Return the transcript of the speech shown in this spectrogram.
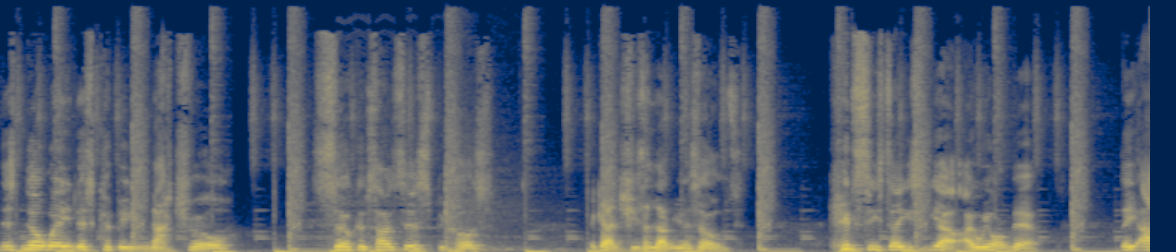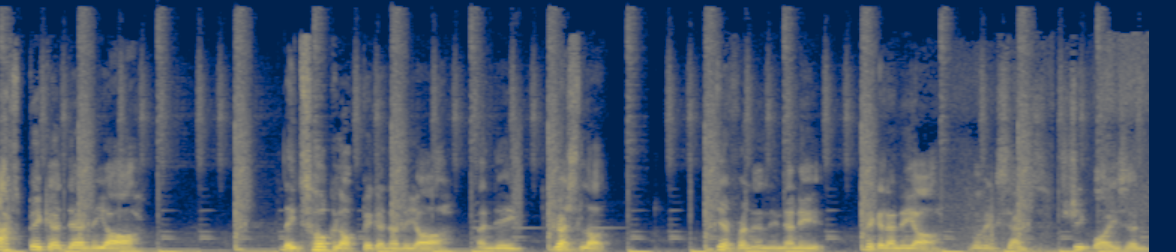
There's no way this could be natural circumstances because, again, she's 11 years old. Kids these days, yeah, I will admit, they act bigger than they are. They talk a lot bigger than they are, and they dress a lot different and than they bigger than they are. That makes sense, streetwise and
